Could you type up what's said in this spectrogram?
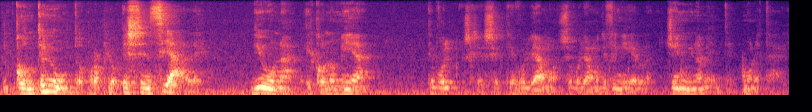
il contenuto proprio essenziale di una economia che, vogliamo, se vogliamo definirla, genuinamente monetaria.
